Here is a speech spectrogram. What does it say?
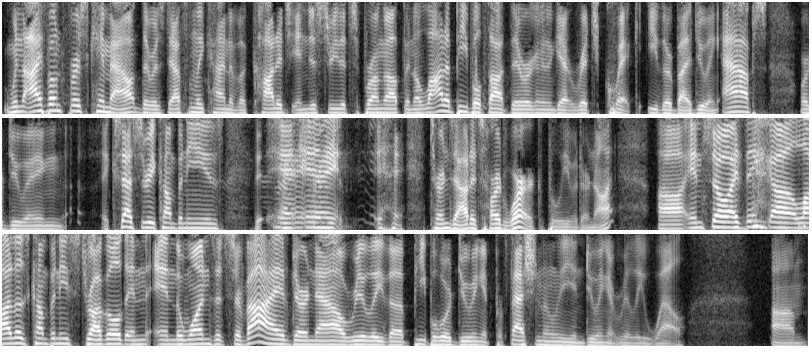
when the iPhone first came out, there was definitely kind of a cottage industry that sprung up, and a lot of people thought they were going to get rich quick, either by doing apps or doing accessory companies. Right, and turns out it's hard work, believe it or not. Uh, and so I think uh, a lot of those companies struggled, and, and the ones that survived are now really the people who are doing it professionally and doing it really well. Um,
